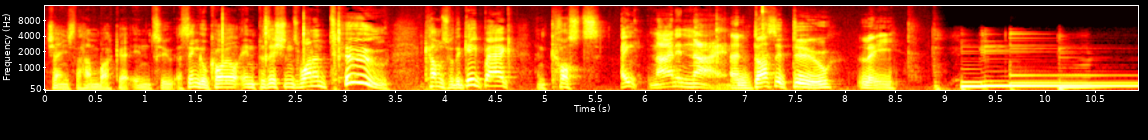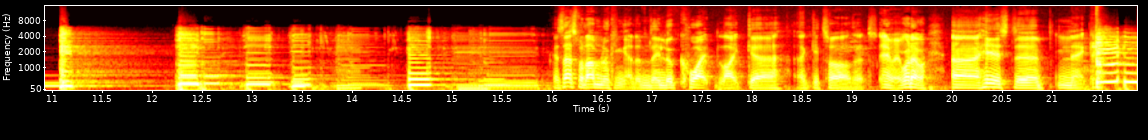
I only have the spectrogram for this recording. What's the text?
change the humbucker into a single coil in positions one and two. Comes with a gig bag and costs $8.99. And does it do, Lee? Because that's what I'm looking at them. They look quite like uh, a guitar that. Anyway, whatever. Uh, here's the neck.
